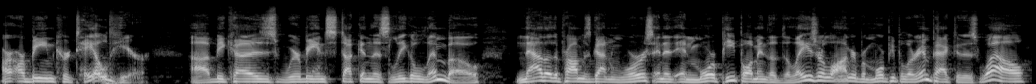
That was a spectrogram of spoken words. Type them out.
are, are being curtailed here uh, because we're being stuck in this legal limbo. Now that the problem has gotten worse and and more people I mean the delays are longer but more people are impacted as well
